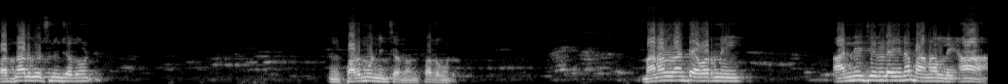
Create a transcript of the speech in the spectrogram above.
పద్నాలుగు వచ్చిన చదవండి. పదమూడు నుంచి చదవండి పదమూడు. మనల్ని అంటే ఎవరిని? అన్ని జనులైన మనల్ని ఆ.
